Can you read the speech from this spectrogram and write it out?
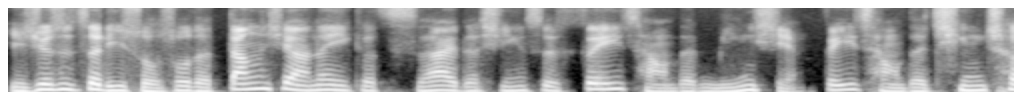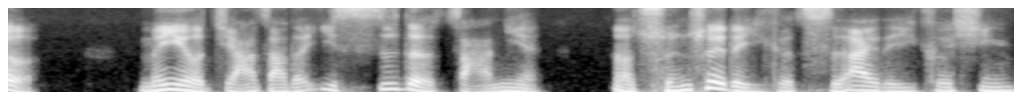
也就是这里所说的当下那一个慈爱的心是非常的明显，非常的清澈，没有夹杂的一丝的杂念，那纯粹的一个慈爱的一颗心。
